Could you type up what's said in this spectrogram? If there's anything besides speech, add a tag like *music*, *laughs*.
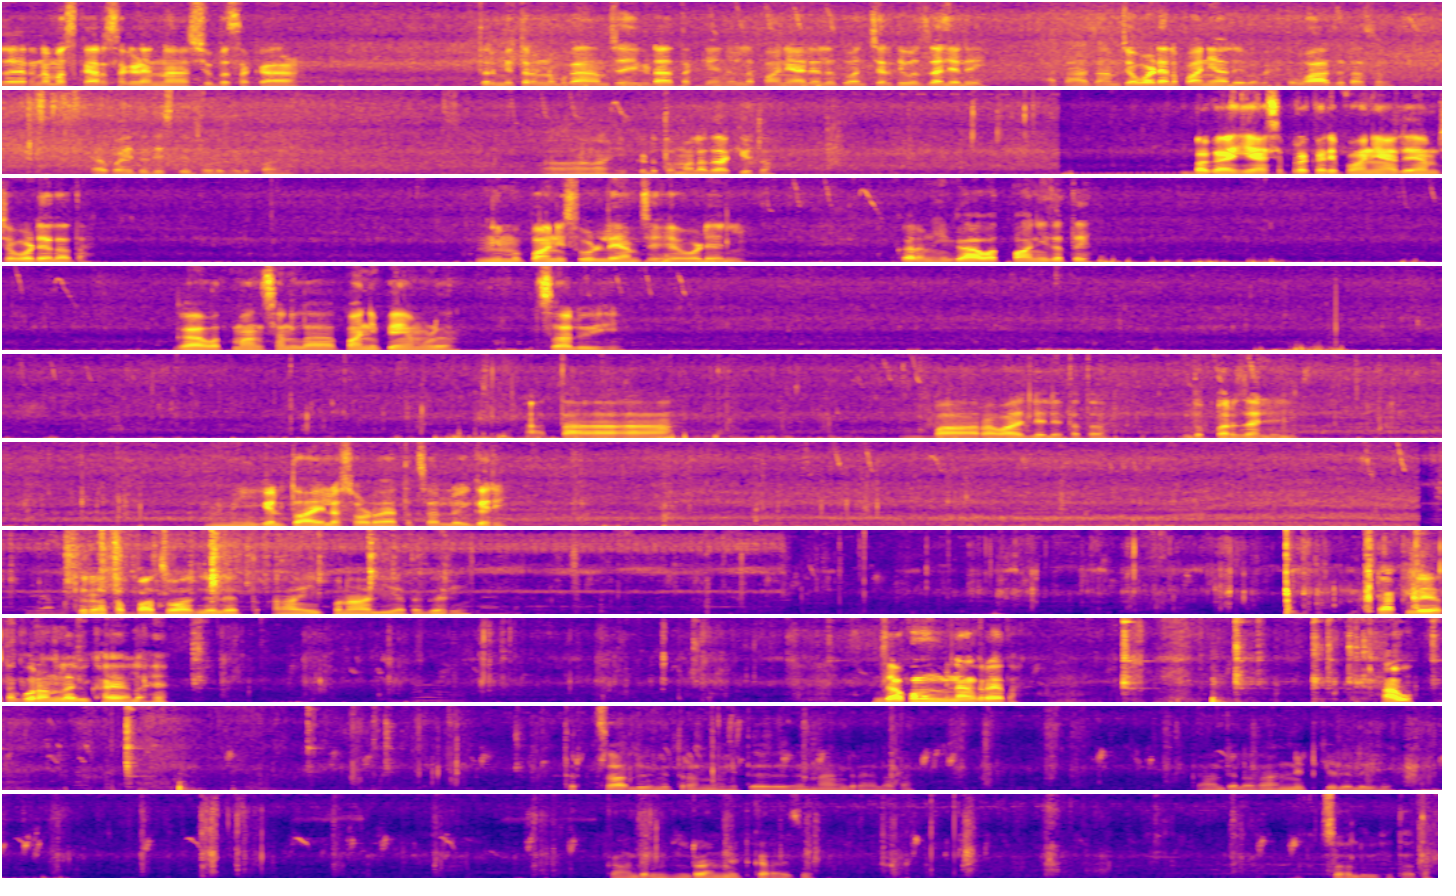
तर नमस्कार सगळ्यांना शुभ सकाळ. तर मित्रांनो बघा आमच्या इकडं आता कॅनलला पाणी आलेलं दोन चार दिवस झालेलं. आहे आता आज आमच्या वड्याला पाणी आलंय बघा इथं वाजत असेल काय बघा इथं दिसते थोडं थोडं पाणी इकडं तुम्हाला दाखवतो. बघा हे अशा प्रकारे पाणी आलंय आमच्या वड्याला आता. निम पाणी सोडलंय आमच्या ह्या वड्यानी. कारण ही गावात पाणी जाते गावात माणसांना पाणी प्यायमुळं चालू आहे ही. आता बारा वाजलेले आहेत आता. दुपार झालेली. मी गेलतो आईला सोडवाय आता चाललोय घरी. तर आता पाच वाजलेले आहेत. आई पण आली आता घरी. टाकले आता गुरांना बी खायला हे. जाऊ का मग मी नांगराय आता? आऊ तर चालू आहे मित्रांनो इथं नांगरायला आता. कांद्याला रान नीट केलेलं आहे. कांद्याला रान नीट करायचं. चालू आहे आता.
